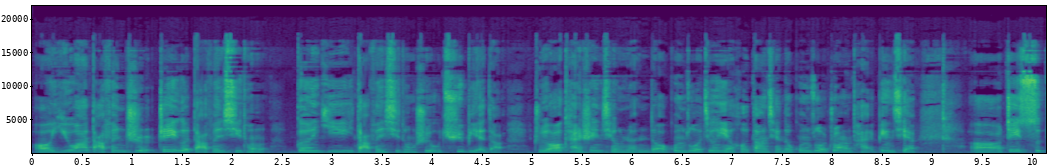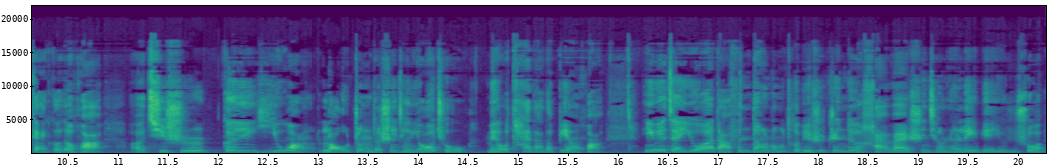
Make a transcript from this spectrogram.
呃 UR 打分制，这个打分系统。跟 EE 打分系统是有区别的，主要看申请人的工作经验和当前的工作状态，并且，呃，这次改革的话，呃，其实跟以往老证的申请要求没有太大的变化，因为在 UR 打分当中，特别是针对海外申请人类别，也就是说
